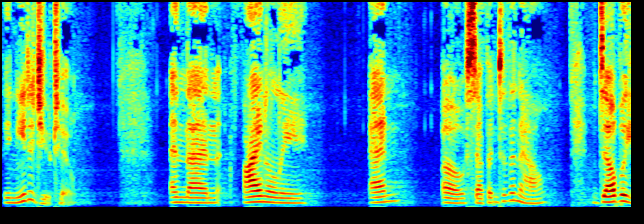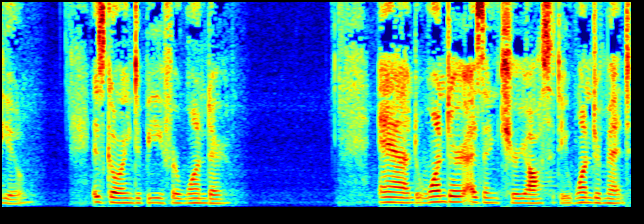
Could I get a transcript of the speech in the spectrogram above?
they needed you to. And then finally, N O, step into the now. W is going to be for wonder and wonder as in curiosity, wonderment.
